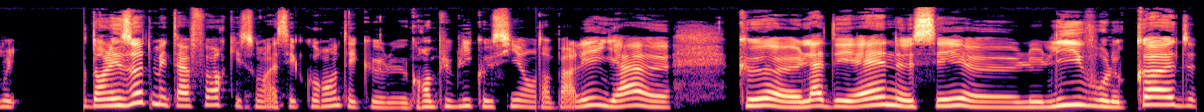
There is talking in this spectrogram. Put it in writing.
Oui. Dans les autres métaphores qui sont assez courantes et que le grand public aussi entend parler, il y a euh, que euh, l'ADN, c'est le livre, le code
